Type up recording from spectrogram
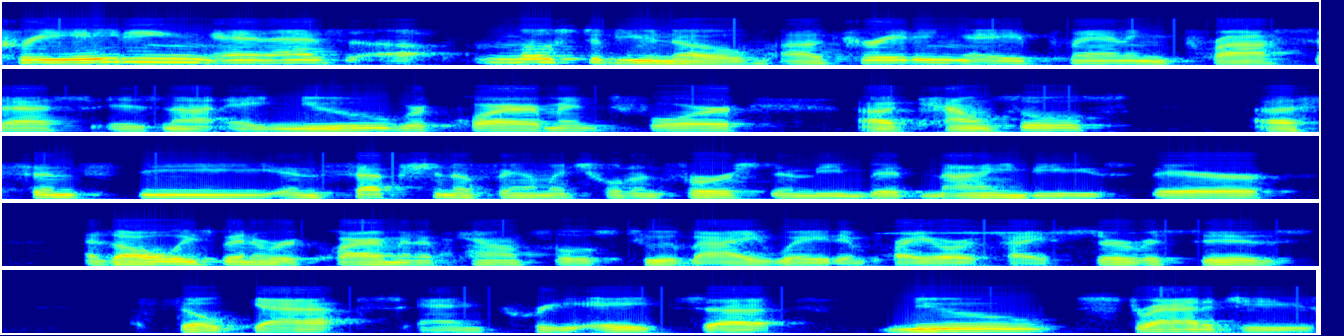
Creating, and as uh, most of you know, uh, creating a planning process is not a new requirement for uh, councils. Uh, since the inception of Family Children First in the mid-90s, there has always been a requirement of councils to evaluate and prioritize services, fill gaps, and create uh, new strategies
